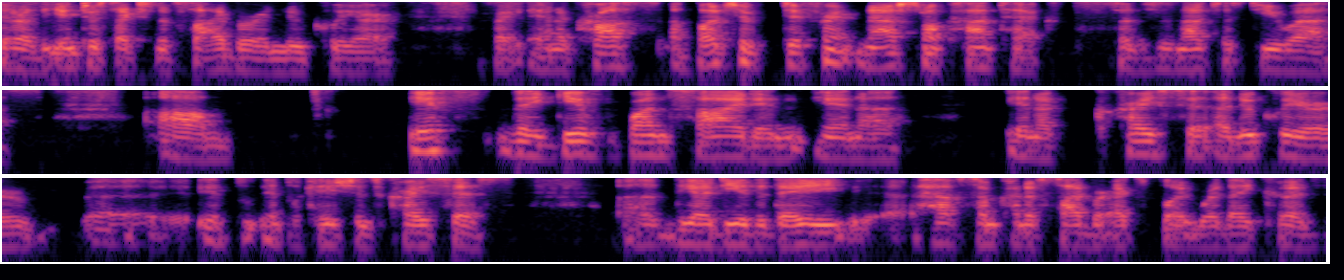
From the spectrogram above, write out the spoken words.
that are the intersection of cyber and nuclear, right? And across a bunch of different national contexts, so this is not just U.S. Um, if they give one side in in a in a crisis, a nuclear uh, impl- implications crisis, uh, the idea that they have some kind of cyber exploit where they could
